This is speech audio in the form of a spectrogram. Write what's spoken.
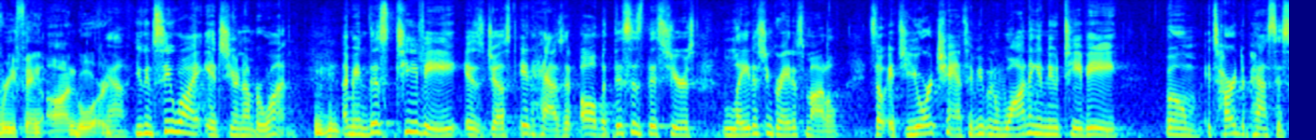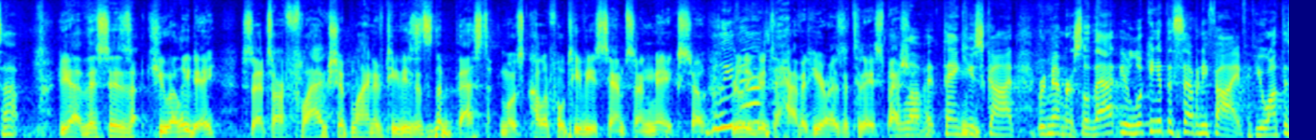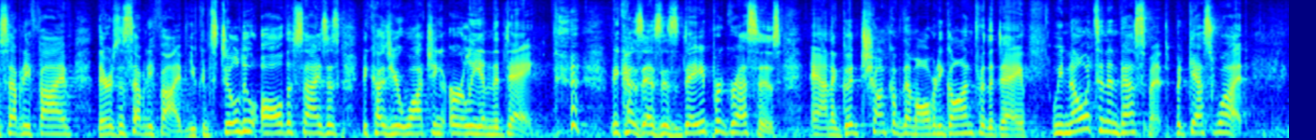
on board. Yeah, you can see why it's your number one. Mm-hmm. I mean, this TV is just, it has it all, but this is this year's latest and greatest model. So it's your chance. If you've been wanting a new TV, Boom. It's hard to pass this up. Yeah, this is QLED. So that's our flagship line of TVs. This is the best, most colorful TV Samsung makes. So Believe really that? good to have it here as a today's special. I love it. Thank you, mm-hmm. Scott. Remember, so that you're looking at the 75. If you want the 75, there's the 75. You can still do all the sizes because you're watching early in the day. because as this day progresses and a good chunk of them already gone for the day, we know it's an investment. But guess what?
